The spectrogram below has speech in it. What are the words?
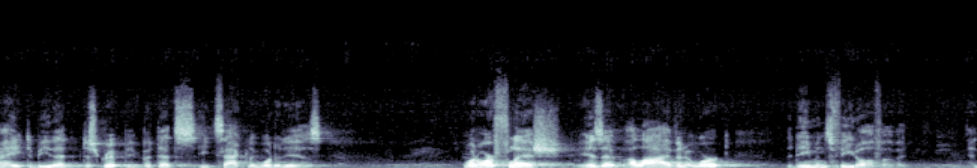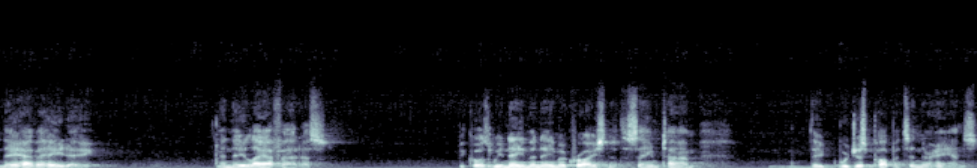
I hate to be that descriptive, but that's exactly what it is. When our flesh is alive and at work, the demons feed off of it. And they have a heyday. And they laugh at us because we name the name of Christ, and at the same time, they were just puppets in their hands.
